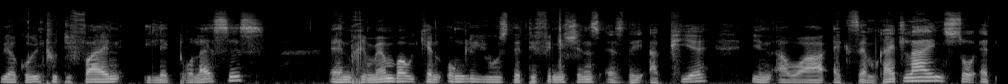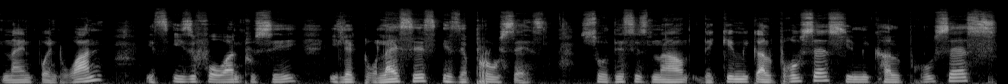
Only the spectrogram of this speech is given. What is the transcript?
we are going to define electrolysis and remember we can only use the definitions as they appear in our exam guidelines so at 9.1 it's easy for one to say electrolysis is a process. So this is now the chemical process chemical process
